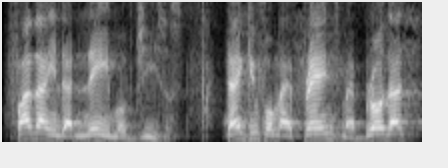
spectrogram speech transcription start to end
Father, in the name of Jesus, thank you for my friends, my brothers,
